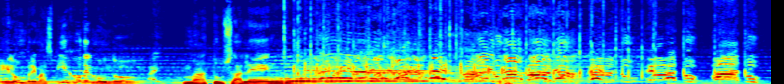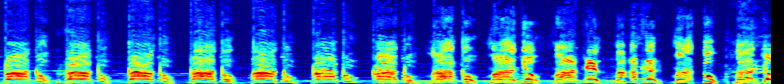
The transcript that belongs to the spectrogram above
el hombre más viejo del mundo, Matusalén. Matu, matu, matu, matu, matu, matu, matu, matu, matu, matu, mayo, maquel, maquel, matu, mayo,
